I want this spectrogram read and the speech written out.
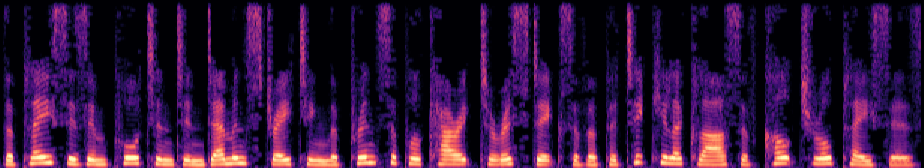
The place is important in demonstrating the principal characteristics of a particular class of cultural places.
